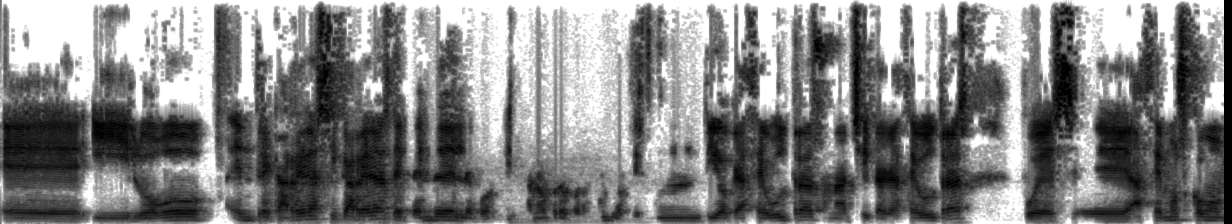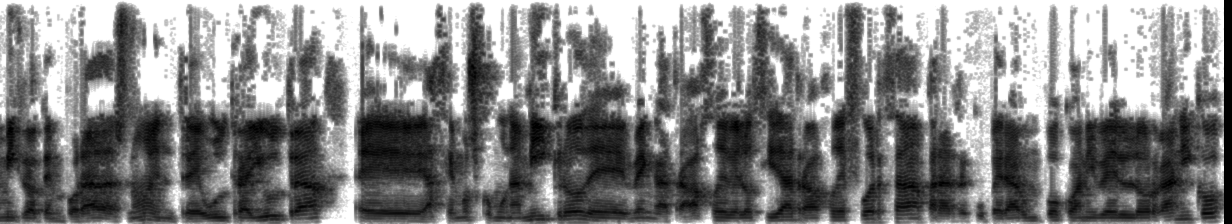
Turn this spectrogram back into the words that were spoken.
eh, y luego entre carreras y carreras depende del deportista, ¿no? Pero por ejemplo, si es un tío que hace ultras una chica que hace ultras, pues eh, hacemos como microtemporadas, ¿no? Entre ultra y ultra eh, hacemos como una micro de, venga, trabajo de velocidad, trabajo de fuerza para recuperar un poco a nivel orgánico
